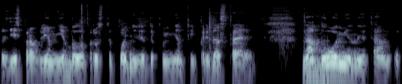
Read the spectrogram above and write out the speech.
здесь проблем не было, просто подняли документы и предоставили. На uh-huh. домены там, вот,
